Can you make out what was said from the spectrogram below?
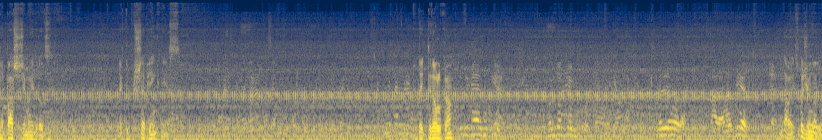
No patrzcie moi drodzy. Jak tu przepięknie jest. Tutaj Tyrolka. ¿Cuánto tiempo? Media hora. Vale, a las 10. Dawaj, schodzimy na dół.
